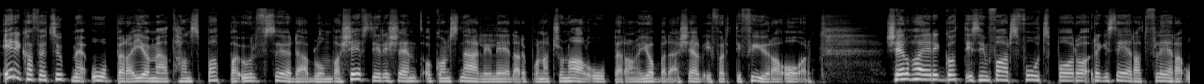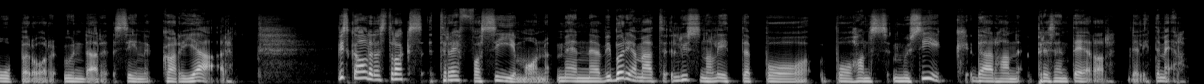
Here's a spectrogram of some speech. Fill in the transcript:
Erik har fötts upp med opera i och med att hans pappa Ulf Söderblom var chefsdirigent och konstnärlig ledare på Nationaloperan och jobbade där själv i 44 år. Själv har Erik gått i sin fars fotspår och regisserat flera operor under sin karriär. Vi ska alldeles strax träffa Simon, men vi börjar med att lyssna lite på, på hans musik där han presenterar det lite mer.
